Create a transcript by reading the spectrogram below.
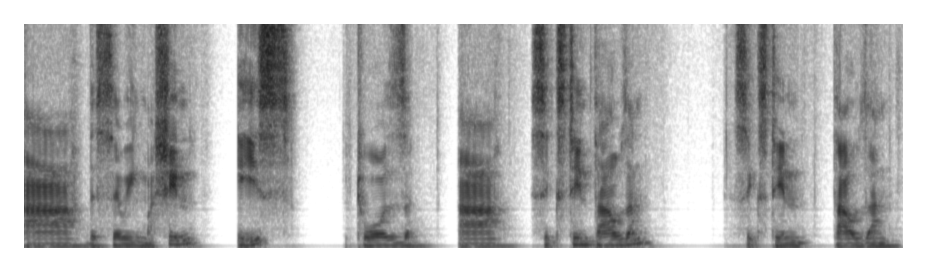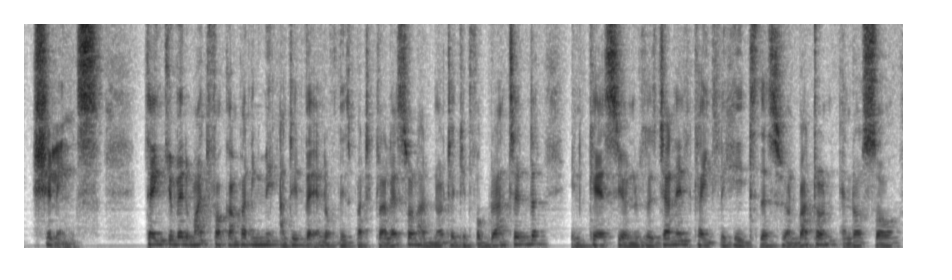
uh the sewing machine is it was uh 16,000 16,000 shillings Thank you very much for accompanying me until the end of this particular lesson. I do not take it for granted. In case you're new to the channel, kindly hit the subscribe button and also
